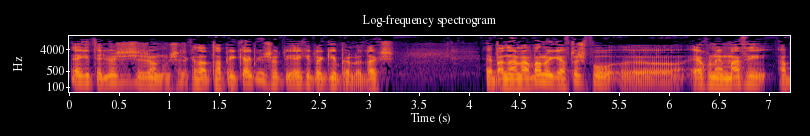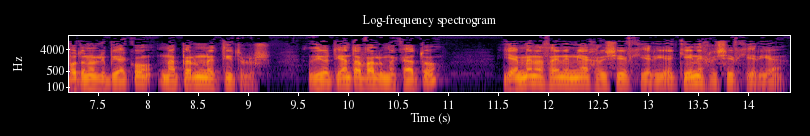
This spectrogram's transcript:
Έχει τελειώσει η σεζόν ουσιαστικά. Θα, θα πει κάποιος ότι έχει το κύπελο, εντάξει. Επαναλαμβάνω για αυτούς που ε, έχουν μάθει από τον Ολυμπιακό να παίρνουν τίτλους. Διότι αν τα βάλουμε κάτω, για μένα θα είναι μια χρυσή ευκαιρία και είναι χρυσή ευκαιρία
